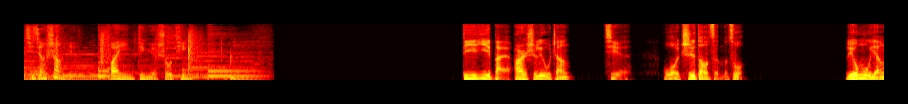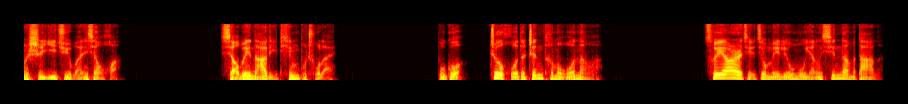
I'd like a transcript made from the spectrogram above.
即将上演，欢迎订阅收听。第一百二十六章，姐，我知道怎么做。刘牧阳是一句玩笑话，小薇哪里听不出来？不过这活的真他妈窝囊啊！崔二姐就没刘牧阳心那么大了，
